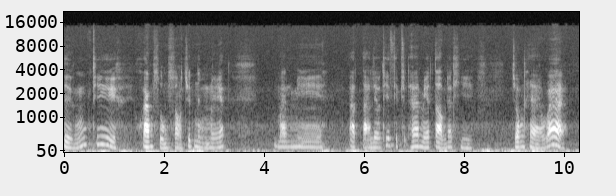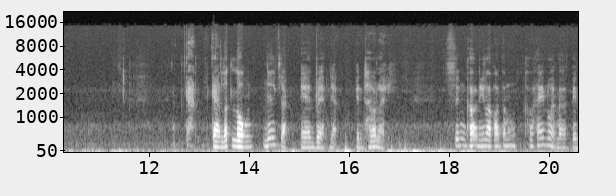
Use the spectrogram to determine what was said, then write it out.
ถึงที่ความสูง 2.1 เมตร มันมี อัตราเร็วที่ 10.5 เมตรต่อวินาที จงหาว่า การการลดลงเนื่องจาก air drag เนี่ย เป็นเท่าไหร่ ซึ่งข้อนี้เราก็ต้องเขาให้หน่วยมาเป็น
